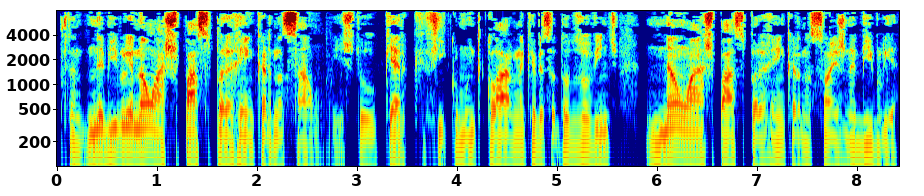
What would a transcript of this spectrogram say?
Portanto, na Bíblia não há espaço para reencarnação. Isto quer que fique muito claro na cabeça de todos os ouvintes. Não há espaço para reencarnações na Bíblia.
